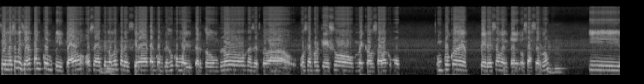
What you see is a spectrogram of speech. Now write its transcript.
que no se me hiciera tan complicado, o sea, que no me pareciera tan complejo como editar todo un blog, hacer toda, o sea, porque eso me causaba como un poco de pereza mental, o sea, hacerlo. Y,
